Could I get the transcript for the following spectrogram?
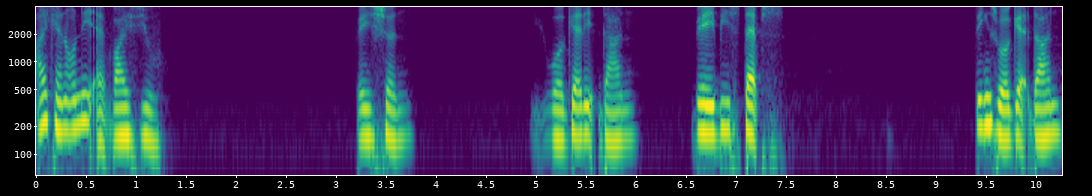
I can only advise you. Patient. You will get it done. Baby steps. Things will get done.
